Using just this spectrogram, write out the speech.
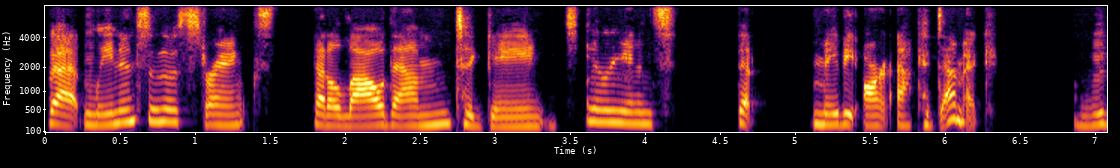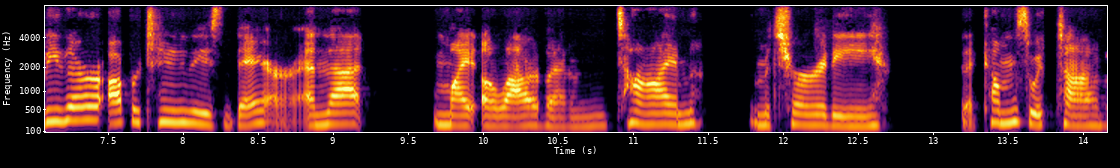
that lean into those strengths that allow them to gain experience that maybe aren't academic? Maybe there are opportunities there and that might allow them time, maturity that comes with time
